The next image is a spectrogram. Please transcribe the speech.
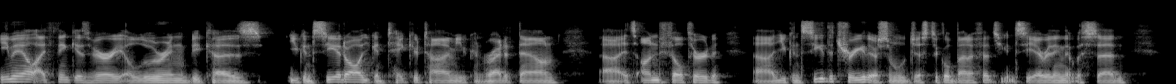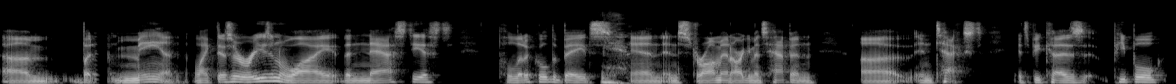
email i think is very alluring because you can see it all you can take your time you can write it down. Uh, it's unfiltered. Uh, you can see the tree there's some logistical benefits you can see everything that was said. Um, but man like there's a reason why the nastiest political debates yeah. and and strawman arguments happen uh, in text. It's because people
